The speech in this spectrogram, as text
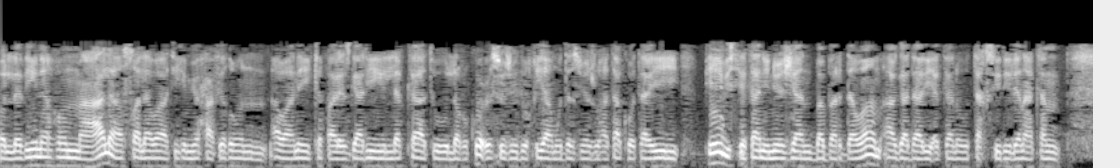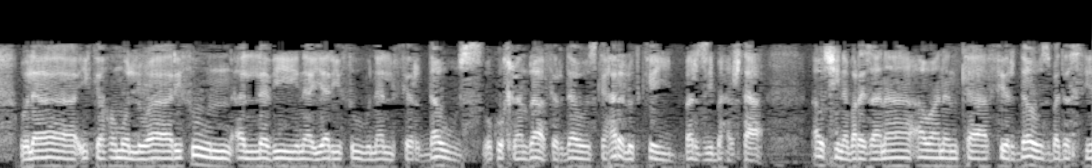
والذين هم على صلواتهم يحافظون. أواني كفارزقاري لكات للركوع سجود قيام دزنيج هتا كوتاي پێویستەکانی نوێژیان بە بەردەوام ئاگاداری ئەەکەن و تەخسیری لێناکەن أولئك هم الوارثون الذين يرثون الفردوس. وكو خوێنرا فردوس کە هەرە لوتکەی بەرزی بەهشتا. ئەو چینە بەڕێزانە ئەوانن کە بەدەستی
